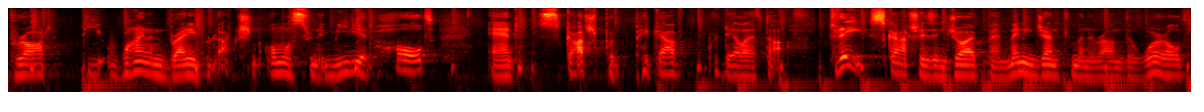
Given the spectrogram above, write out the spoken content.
brought the wine and brandy production almost to an immediate halt and Scotch would pick up where they left off. Today, Scotch is enjoyed by many gentlemen around the world.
